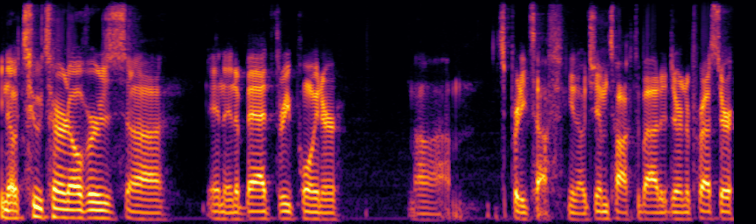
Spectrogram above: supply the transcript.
you know, two turnovers uh, and, and a bad three pointer, um, it's pretty tough. You know, Jim talked about it during the presser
